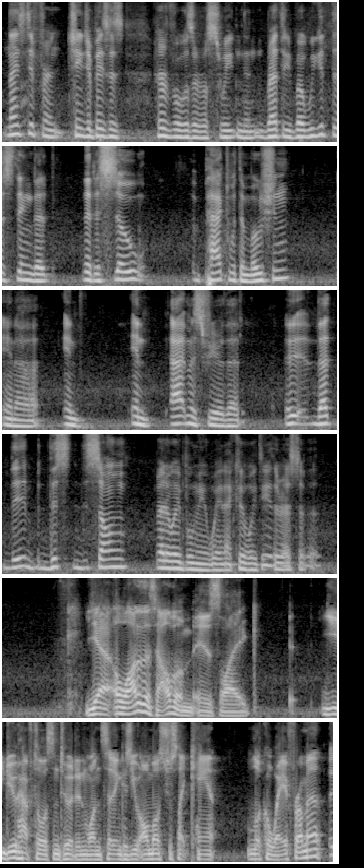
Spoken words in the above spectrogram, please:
nice different change of pace because her vocals are real sweet and, breathy, but we get this thing that that is so packed with emotion and uh and and atmosphere that it, that this this song right away blew me away, and I couldn't wait to hear the rest of it. yeah a lot of this album is like you do have to listen to it in one sitting because you almost just like can't look away from it Uh,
